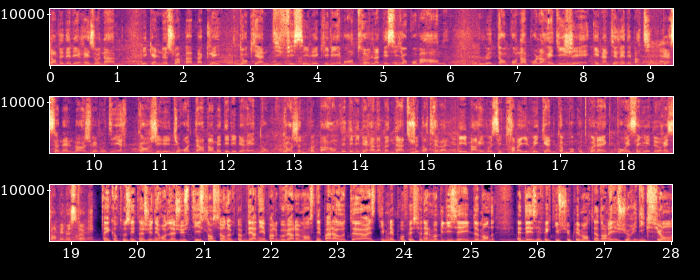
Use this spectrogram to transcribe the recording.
dans des délais raisonnables et qu'elle ne soit pas bâclée. Donc il y a un difficile équilibre entre la décision qu'on va rendre, le temps qu'on a pour la rédiger et l'intérêt des parties. Personnellement, je vais vous dire, quand j'ai du retard dans mes délibérés, donc quand je ne peux pas rendre les délibérés à la bonne date, je dors très mal. Et il m'arrive aussi de travailler le week-end, comme beaucoup de collègues, pour essayer de résorber le stock. Quant aux états généraux de la justice lancés en octobre dernier par le gouvernement, ce n'est pas à la hauteur, estiment les professionnels mobilisés. Ils demandent des effectifs supplémentaires dans les juridictions.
